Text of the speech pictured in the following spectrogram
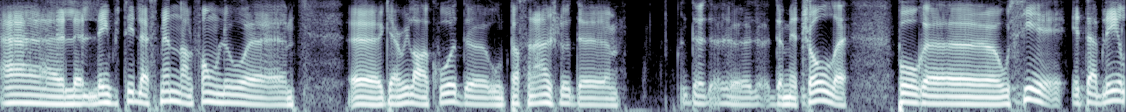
à l'invité de la semaine, dans le fond, là, Gary Lockwood euh, ou le personnage de, de, Mitchell pour euh, aussi établir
